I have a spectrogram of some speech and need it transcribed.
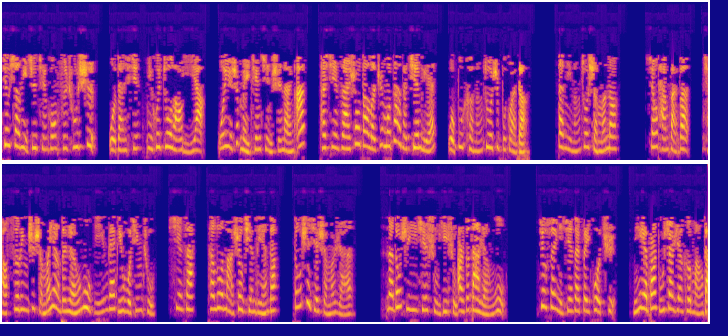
就像你之前公司出事，我担心你会坐牢一样。我也是每天寝食难安。他现在受到了这么大的牵连，我不可能坐视不管的。但你能做什么呢？萧谈反问：“乔司令是什么样的人物？你应该比我清楚。现在他落马受牵连的都是些什么人？那都是一些数一数二的大人物。就算你现在飞过去。”你也帮不上任何忙的，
